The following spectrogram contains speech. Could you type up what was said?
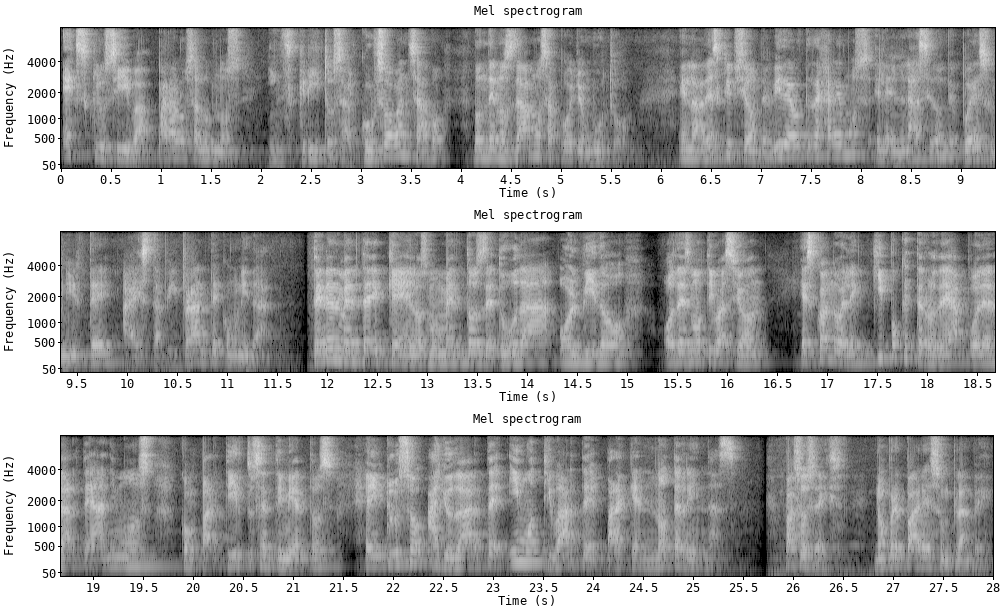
exclusiva para los alumnos inscritos al curso avanzado donde nos damos apoyo mutuo. En la descripción del video te dejaremos el enlace donde puedes unirte a esta vibrante comunidad. Ten en mente que en los momentos de duda, olvido o desmotivación es cuando el equipo que te rodea puede darte ánimos, compartir tus sentimientos e incluso ayudarte y motivarte para que no te rindas. Paso 6. No prepares un plan B.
